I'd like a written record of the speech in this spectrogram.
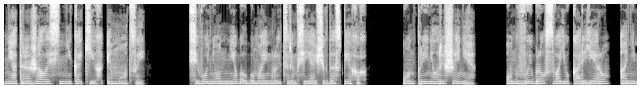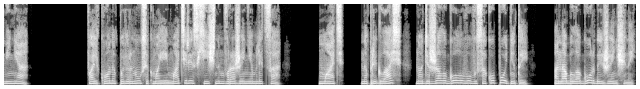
не отражалось никаких эмоций. Сегодня он не был бы моим рыцарем в сияющих доспехах. Он принял решение. Он выбрал свою карьеру, а не меня. Фальконе повернулся к моей матери с хищным выражением лица. Мать напряглась, но держала голову высоко поднятой. Она была гордой женщиной.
